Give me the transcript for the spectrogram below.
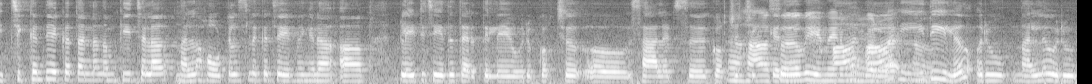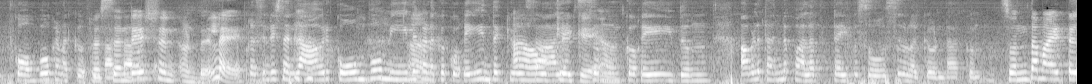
ഈ ചിക്കന്റെ ഒക്കെ തന്നെ നമുക്ക് ഈ ചില നല്ല ഹോട്ടൽസിലൊക്കെ ചെയ്യുമ്പോൾ ഇങ്ങനെ പ്ലേറ്റ് ചെയ്ത് തരത്തില്ലേ? ഒരു കുറച്ച് സാലഡ്സ് കുറച്ച് ചിക്കൻ ആ രീതിയിൽ ഒരു നല്ല ഒരു കോംബോ കണക്ക് പ്രസന്റേഷൻ ഉണ്ട് അല്ലേ? പ്രസന്റേഷൻ അല്ല ആ ഒരു കോംബോ മീൽ കണക്ക് കുറെ എന്തൊക്കെയോ സാലഡ്സും കുറെ ഇതും. അവൾ തന്നെ പല ടൈപ്പ് സോസുകളൊക്കെ ഉണ്ടാക്കും. സ്വന്തമായിട്ട്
